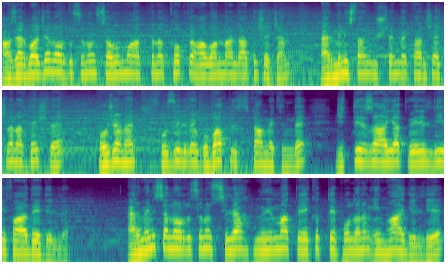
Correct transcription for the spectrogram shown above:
Azerbaycan ordusunun savunma hattına top ve havanlarla ateş açan Ermenistan güçlerine karşı açılan ateşle Hocavent, Fuzuli ve Gubatlı istikametinde ciddi zayiat verildiği ifade edildi. Ermenistan ordusunun silah, mühimmat ve yakıt depolarının imha edildiği,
